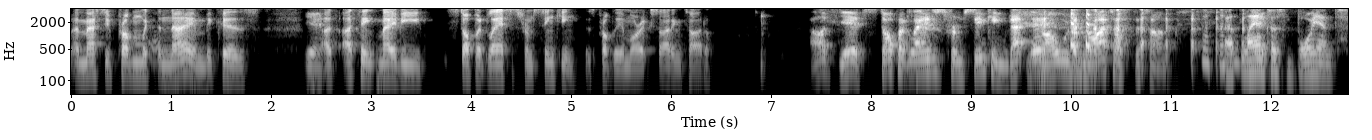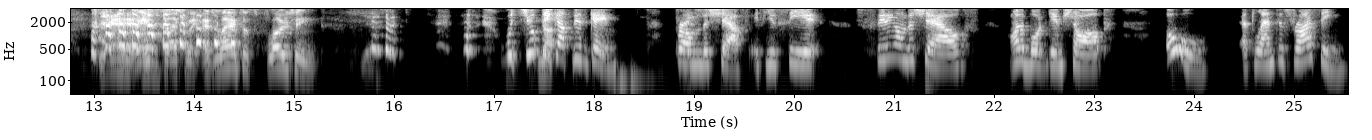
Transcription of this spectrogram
a massive problem with the name because yeah. I, I think maybe Stop Atlantis from Sinking is probably a more exciting title. Oh yeah, stop Atlantis from sinking. That Yeah. rolls right off the tongue. Atlantis buoyant. Yeah, exactly. Atlantis floating. Yes. Would you No. pick up this game from Yes. the shelf if you see it sitting on the shelf on a board game shop? Oh, Atlantis Rising,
